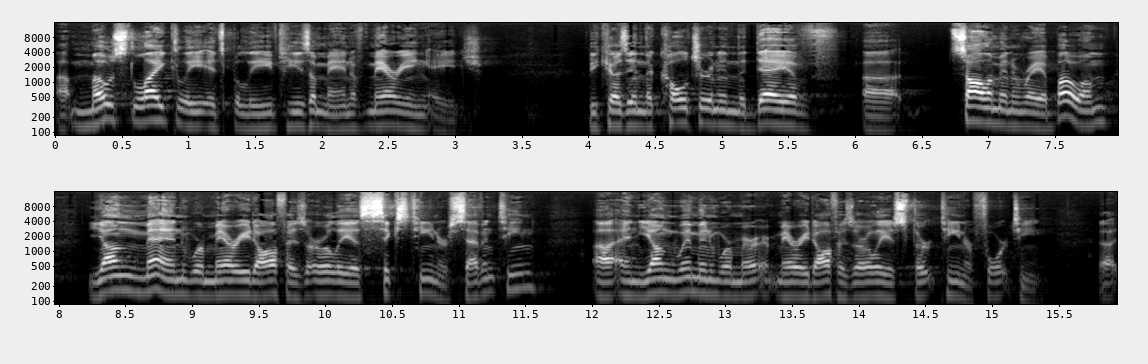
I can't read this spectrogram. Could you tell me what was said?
Uh, most likely, it's believed he's a man of marrying age. Because in the culture and in the day of uh, Solomon and Rehoboam, young men were married off as early as 16 or 17, uh, and young women were mar- married off as early as 13 or 14. Uh,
